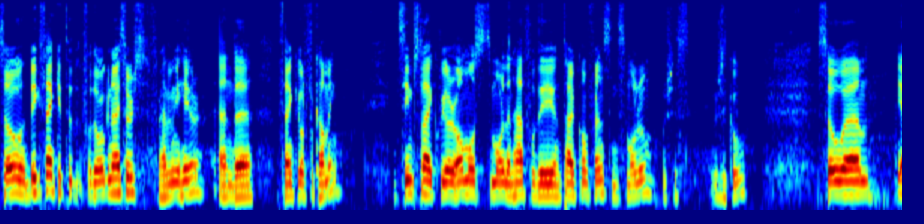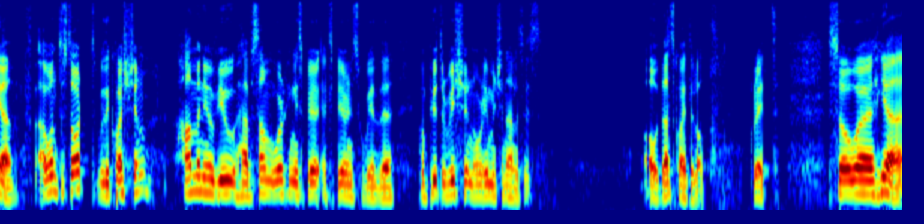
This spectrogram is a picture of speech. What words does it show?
So a big thank you to the, for the organizers for having me here, and uh, thank you all for coming. It seems like we are almost more than half of the entire conference in the small room, which is which is cool. So um, yeah, I want to start with a question: How many of you have some working exper experience with uh, computer vision or image analysis? Oh, that's quite a lot. Great. So uh, yeah,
